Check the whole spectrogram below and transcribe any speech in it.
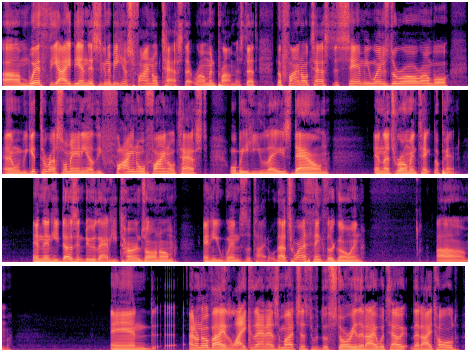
Um, with the idea, and this is going to be his final test that Roman promised. That the final test is Sami wins the Royal Rumble, and then when we get to WrestleMania, the final, final test will be he lays down and lets Roman take the pin and then he doesn't do that. He turns on him and he wins the title. That's where I think they're going. Um, and I don't know if I like that as much as the story that I would tell that I told.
